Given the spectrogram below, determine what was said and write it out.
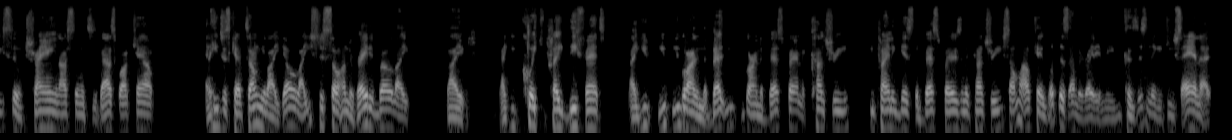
we still trained. I still went to the basketball camp. And he just kept telling me, like, yo, like, you just so underrated, bro. Like, like, like you quick, you play defense. Like you, you, you guarding the best, you guarding the best player in the country. You playing against the best players in the country. So I'm like, okay, what does underrated mean? Because this nigga keeps saying that.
